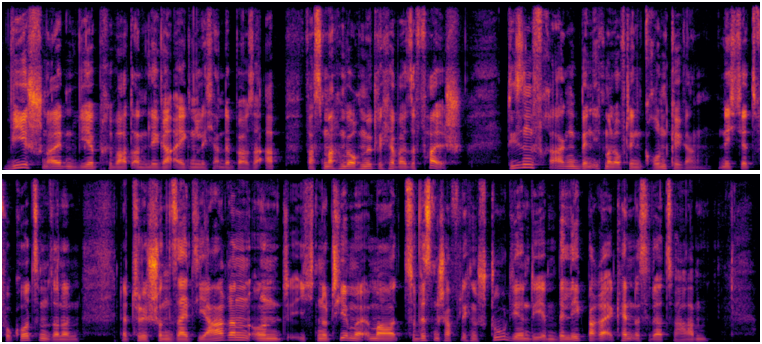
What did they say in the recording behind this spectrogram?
Wie schneiden wir Privatanleger eigentlich an der Börse ab? Was machen wir auch möglicherweise falsch? Diesen Fragen bin ich mal auf den Grund gegangen. Nicht jetzt vor kurzem, sondern natürlich schon seit Jahren. Und ich notiere mir immer zu wissenschaftlichen Studien, die eben belegbare Erkenntnisse dazu haben,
